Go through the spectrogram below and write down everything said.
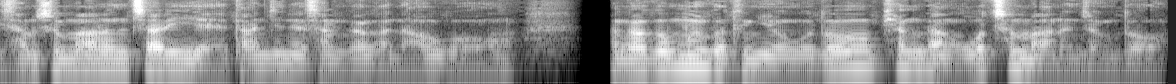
2, 30만 원짜리의 단지 내 상가가 나오고 상가 건물 같은 경우도 평당 5천만 원 정도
